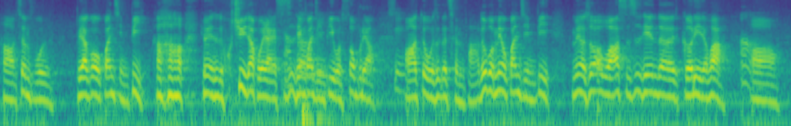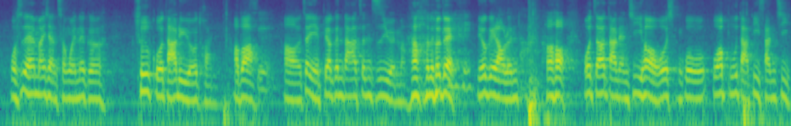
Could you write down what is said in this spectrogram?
好，政府。不要给我关紧闭，因为去再回来十四天关紧闭，我受不了。啊，对我是个惩罚。如果没有关紧闭，没有说我要十四天的隔离的话，哦，我是还蛮想成为那个出国打旅游团，好不好？哦，再也不要跟大家争资源嘛，对不对？留给老人打。我只要打两剂以后，我想过我要补打第三剂。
